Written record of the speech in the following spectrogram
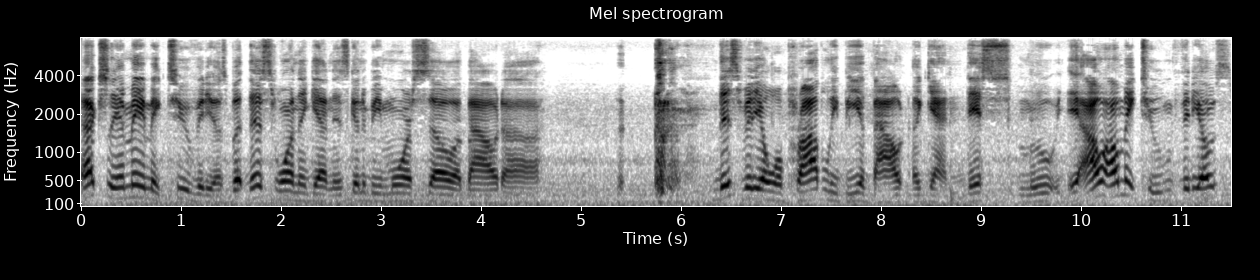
actually, I may make two videos, but this one again is going to be more so about. Uh, this video will probably be about again this movie. I'll, I'll make two videos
